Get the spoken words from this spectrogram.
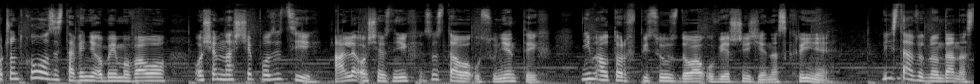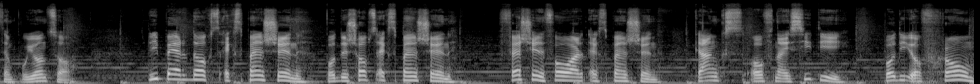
Początkowo zestawienie obejmowało 18 pozycji, ale 8 z nich zostało usuniętych, nim autor wpisu zdołał uwiecznić je na screenie. Lista wygląda następująco. Reaper Dogs Expansion, Body Shops Expansion, Fashion Forward Expansion, Gangs of Night City, Body of Chrome,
